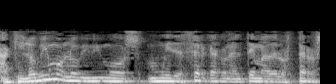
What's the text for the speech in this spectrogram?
aquí lo vimos, lo vivimos muy de cerca con el tema de los perros.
